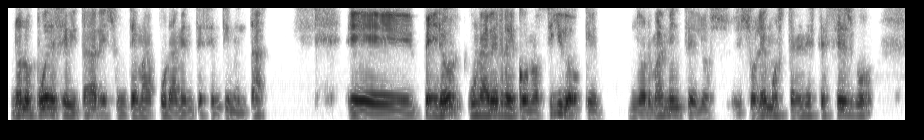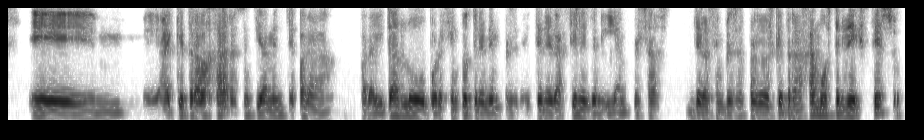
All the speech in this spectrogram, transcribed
No lo puedes evitar, es un tema puramente sentimental. Eh, pero una vez reconocido que normalmente los, solemos tener este sesgo, eh, hay que trabajar sencillamente para, evitarlo, por ejemplo, tener, tener acciones de, de las empresas para las que trabajamos, tener exceso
